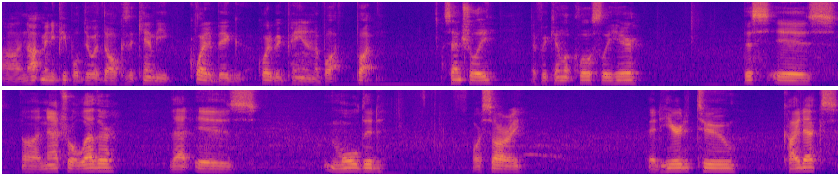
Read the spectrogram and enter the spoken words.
Uh, not many people do it though, because it can be quite a big quite a big pain in the butt. But essentially, if we can look closely here, this is uh, natural leather that is molded, or sorry, adhered to Kydex.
